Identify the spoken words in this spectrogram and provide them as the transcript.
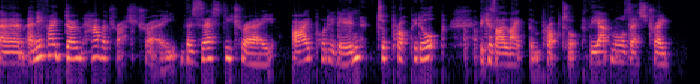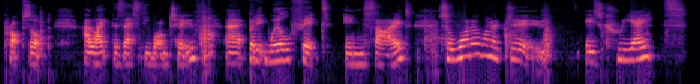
Um, and if I don't have a trash tray, the zesty tray, I put it in to prop it up because I like them propped up. The Add More Zest tray props up. I like the zesty one too, uh, but it will fit inside. So what I want to do is create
